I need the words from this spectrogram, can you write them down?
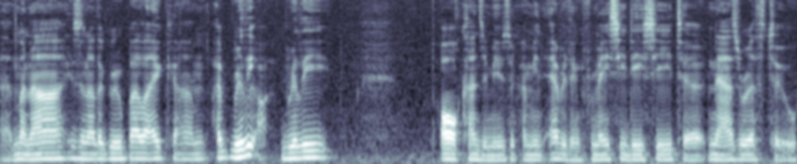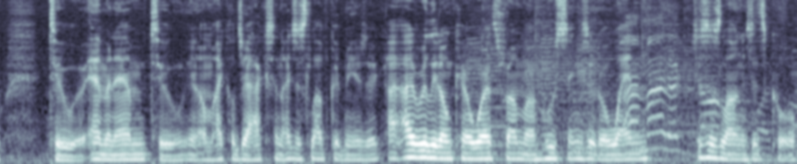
uh, Maná is another group I like. Um, I really, really all kinds of music. I mean, everything from ACDC to Nazareth to to Eminem to you know Michael Jackson. I just love good music. I, I, really don't care where it's from or who sings it or when, just as long as it's cool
